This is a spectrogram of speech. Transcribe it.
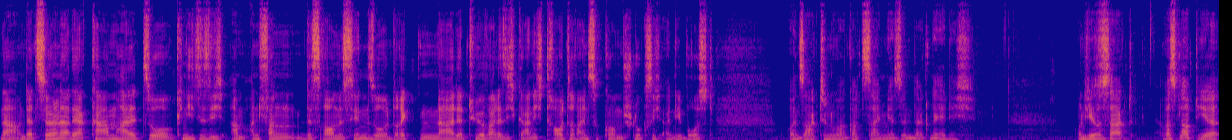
Na, und der Zöllner, der kam halt so, kniete sich am Anfang des Raumes hin, so direkt nahe der Tür, weil er sich gar nicht traute reinzukommen, schlug sich an die Brust und sagte nur, Gott sei mir Sünder gnädig. Und Jesus sagt, was glaubt ihr,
